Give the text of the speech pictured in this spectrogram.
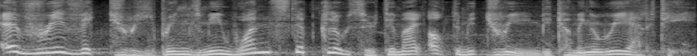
Every victory brings me one step closer to my ultimate dream becoming a reality.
